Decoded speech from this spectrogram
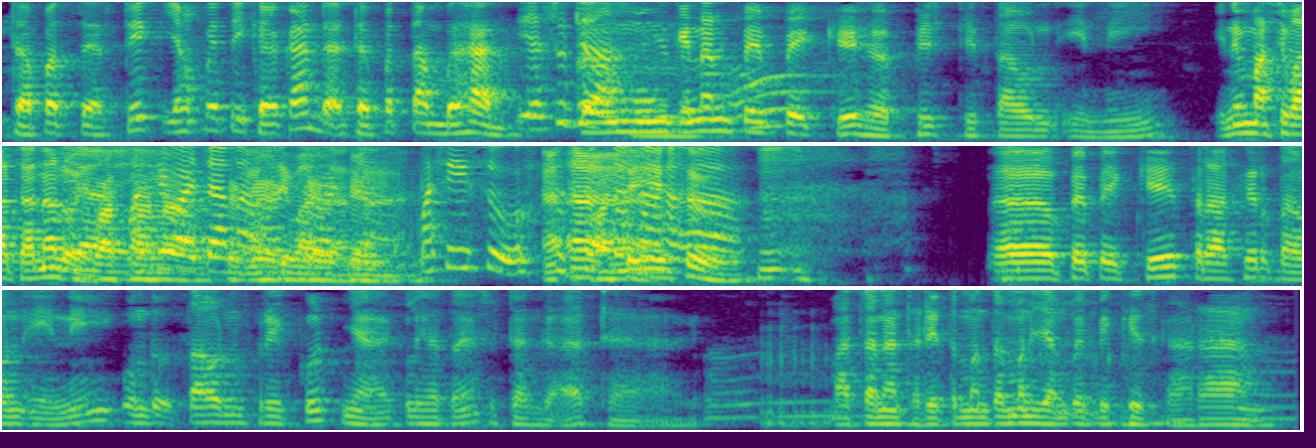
dapat serdik, yang P3 kan tidak dapat tambahan. Ya sudah. Kemungkinan gitu. Oh. PPG habis di tahun ini. Ini masih wacana loh Iya, ya. Wacana. Masih wacana, Masih wacana. Masih isu. Masih isu. Mm-mm. Eh, PPG terakhir tahun ini untuk tahun berikutnya kelihatannya sudah nggak ada. Hmm. Wacana dari teman-teman yang PPG sekarang.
